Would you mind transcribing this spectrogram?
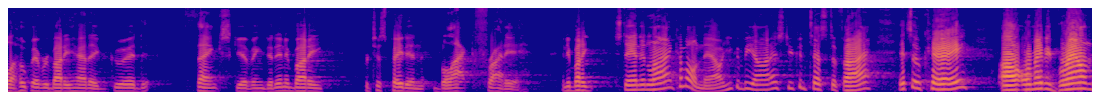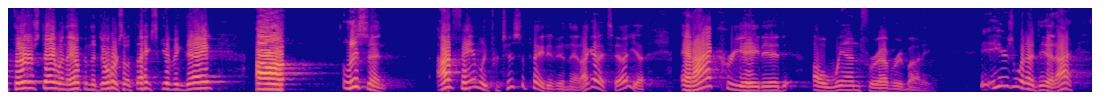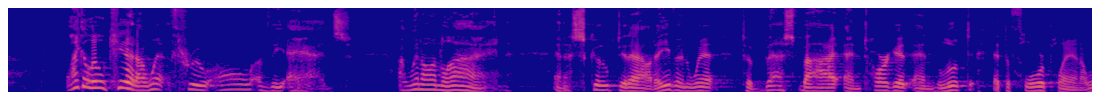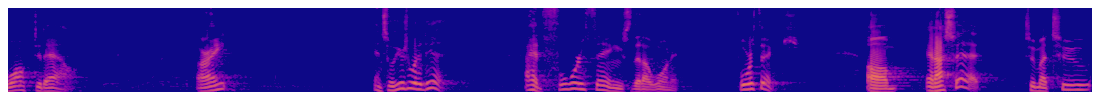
Well, I hope everybody had a good Thanksgiving. Did anybody participate in Black Friday? Anybody stand in line? Come on now. You can be honest. You can testify. It's okay. Uh, or maybe Brown Thursday when they open the doors on Thanksgiving Day. Uh, listen, our family participated in that. I got to tell you. And I created a win for everybody. Here's what I did. I, like a little kid, I went through all of the ads. I went online and I scoped it out. I even went to Best Buy and Target and looked at the floor plan. I walked it out. All right? And so here's what I did I had four things that I wanted. Four things. Um, and I said to my two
